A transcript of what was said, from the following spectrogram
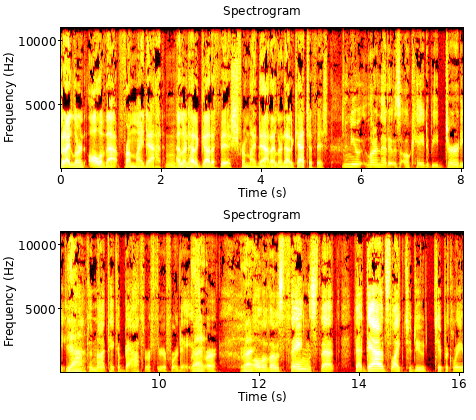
But I learned all of that from my dad. Mm-hmm. I learned how to gut a fish from my dad. I learned how to catch a fish. And you learned that it was okay to be dirty. Yeah. And to not take a bath for three or four days. Right. Or Right. all of those things that that dads like to do typically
